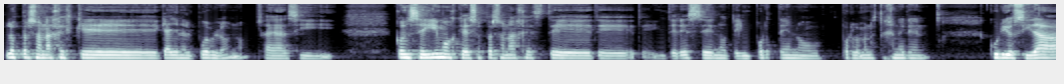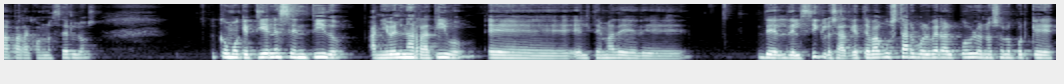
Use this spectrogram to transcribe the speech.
los personajes que, que hay en el pueblo, ¿no? O sea, si conseguimos que esos personajes te, interesen o te importen o por lo menos te generen curiosidad para conocerlos, como que tiene sentido a nivel narrativo eh, el tema de, del, ciclo. O sea, que te va a gustar volver al pueblo no solo porque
